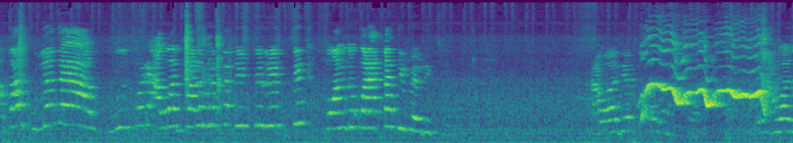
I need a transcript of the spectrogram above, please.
আবার খুলে দাও ভুল করে আবার বড় একটা দিচ্ছি দিচ্ছি বন্ধ করে একটা টিপে দিচ্ছি আওয়াজে আওয়াজ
